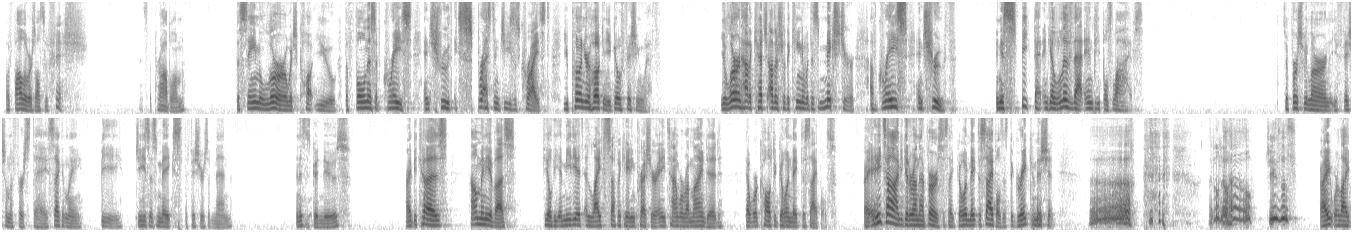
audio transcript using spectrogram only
But followers also fish. That's the problem. The same lure which caught you, the fullness of grace and truth expressed in Jesus Christ, you put on your hook and you go fishing with. You learn how to catch others for the kingdom with this mixture of grace and truth. And you speak that and you live that in people's lives. So, first, we learn that you fish on the first day. Secondly, B, Jesus makes the fishers of men. And this is good news, right? Because how many of us feel the immediate and life suffocating pressure anytime we're reminded that we're called to go and make disciples? Right? Anytime you get around that verse, it's like, go and make disciples. It's the Great Commission. Uh, I don't know how, Jesus. Right? We're like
